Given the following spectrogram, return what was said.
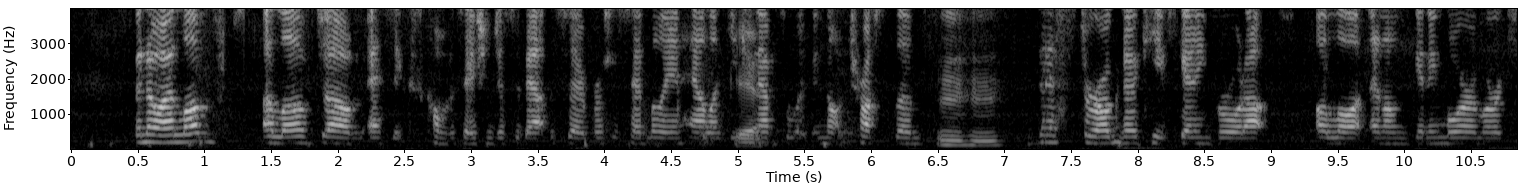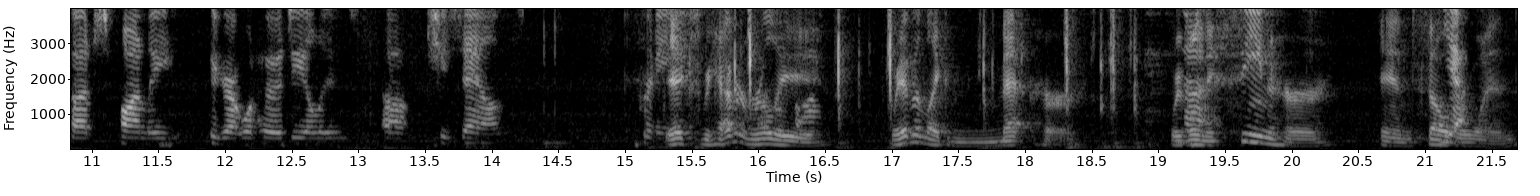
But no, I loved I loved um, Essek's conversation just about the Cerberus Assembly and how like you can absolutely not trust them. mm-hmm. Vess DeRogna keeps getting brought up a lot, and I'm getting more and more excited to finally figure out what her deal is. Um, she sounds pretty. Yeah, because we haven't really, we haven't like met her. We've No. only seen her in Felderwin.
